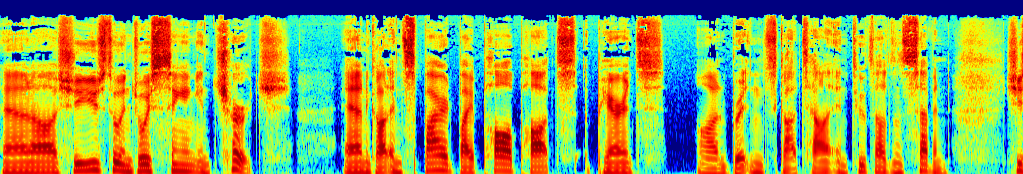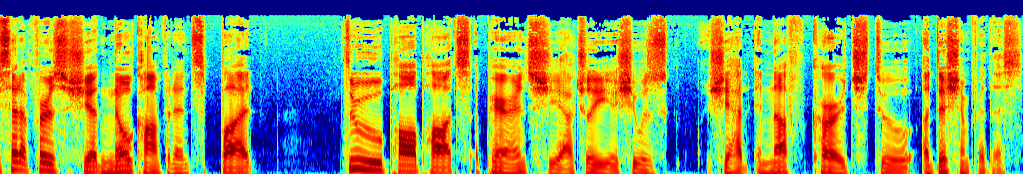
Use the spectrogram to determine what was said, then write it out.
And uh, she used to enjoy singing in church and got inspired by Paul Potts' appearance on Britain's Got Talent in 2007. She said at first she had no confidence, but through Paul Potts' appearance, she actually she was she had enough courage to audition for this.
